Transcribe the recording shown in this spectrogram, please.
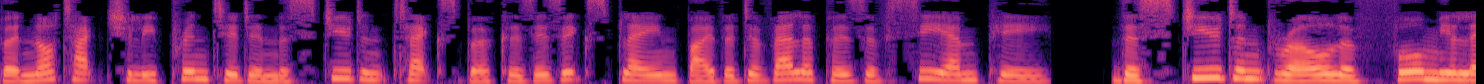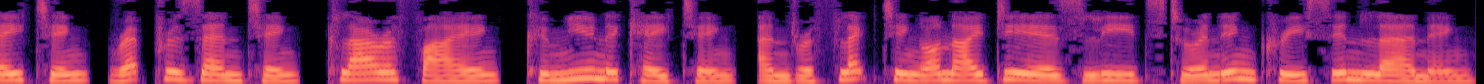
but not actually printed in the student textbook as is explained by the developers of CMP. The student role of formulating, representing, clarifying, communicating, and reflecting on ideas leads to an increase in learning.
